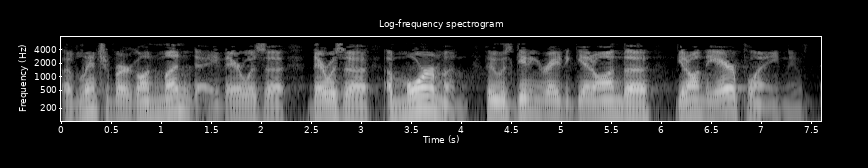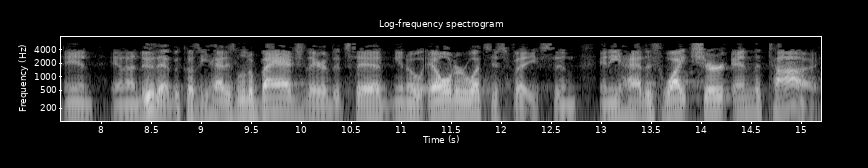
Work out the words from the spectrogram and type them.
of Lynchburg on Monday, there was a there was a, a Mormon who was getting ready to get on the get on the airplane. And, and I knew that because he had his little badge there that said, you know, Elder what's his face? And, and he had his white shirt and the tie.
